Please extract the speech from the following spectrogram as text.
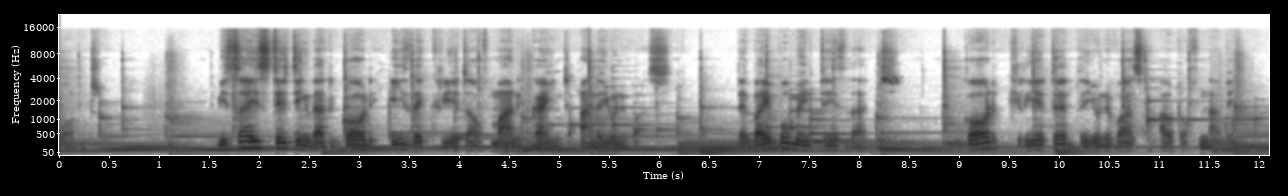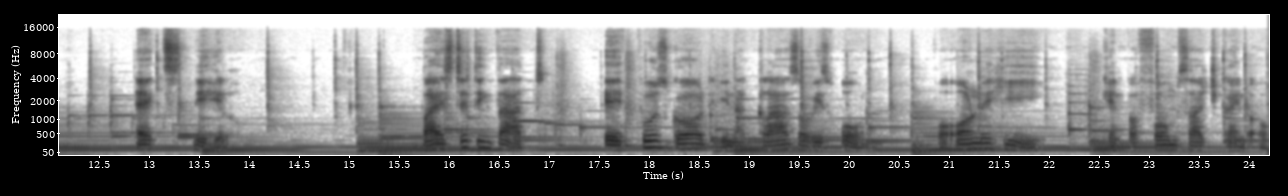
world. Besides stating that God is the creator of mankind and the universe, the Bible maintains that God created the universe out of nothing, ex nihilo. By stating that, it puts God in a class of his own, for only he can perform such kind of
